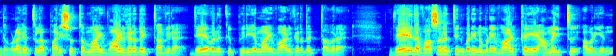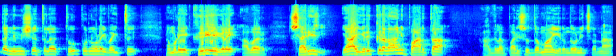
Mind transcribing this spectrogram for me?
இந்த உலகத்தில் பரிசுத்தமாய் வாழ்கிறதை தவிர தேவனுக்கு பிரியமாய் வாழ்கிறதை தவிர வேத வசனத்தின்படி நம்முடைய வாழ்க்கையை அமைத்து அவர் எந்த நிமிஷத்தில் தூக்கு நூலை வைத்து நம்முடைய கிரியைகளை அவர் சரியா இருக்கிறதான்னு பார்த்தா அதில் பரிசுத்தமாக இருந்தோன்னு சொன்னால்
